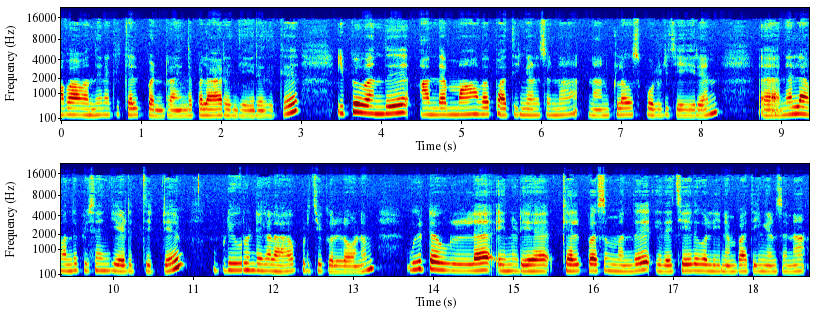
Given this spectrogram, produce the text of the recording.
அவள் வந்து எனக்கு ஹெல்ப் பண்ணுறான் இந்த பலகாரம் செய்கிறதுக்கு இப்போ வந்து அந்த மாவை பார்த்திங்கன்னு சொன்னால் நான் க்ளவுஸ் போட்டுட்டு செய்கிறேன் நல்லா வந்து பிசைஞ்சு எடுத்துட்டு இப்படி உருண்டைகளாக பிடிச்சி கொள்ளணும் வீட்டை உள்ள என்னுடைய கெல்பஸும் வந்து இதை செய்து கொள்ளினம் பார்த்தீங்கன்னு சொன்னால்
